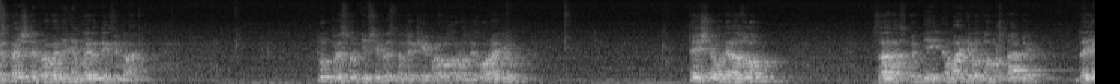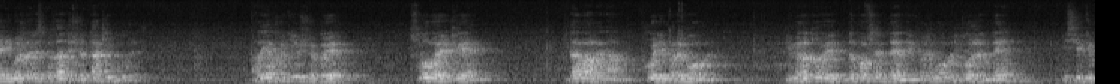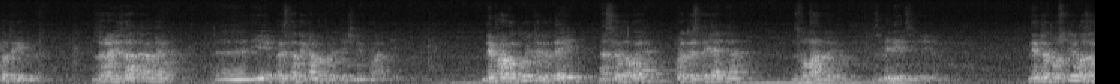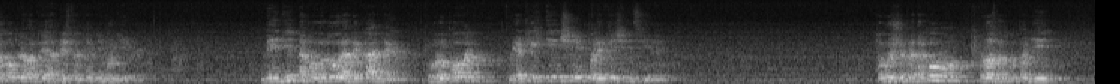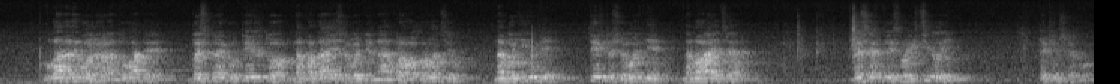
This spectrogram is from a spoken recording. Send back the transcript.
безпечне проведення мирних зібрань. Тут присутні всі представники правоохоронних органів. Те, що вони разом зараз в одній команді, в одному штабі, дає мені можливість сказати, що так і буде. Але я б хотів, щоб слово, яке давали нам в ході перемовин, і ми готові до повсякденних перемовин кожен день і скільки потрібно з організаторами е, і представниками політичних партій. Не провокуйте людей на силове протистояння з владою, з міліцією. Недопустимо захоплювати адміністративні будівлі. Не йдіть на поводу радикальних угруповань, у яких інші політичні цілі. Тому що при такому розвитку подій безпеку тих, хто нападає сьогодні на правоохоронців, на будівлі, тих, хто сьогодні намагається досягти своїх цілей таким шляхом.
